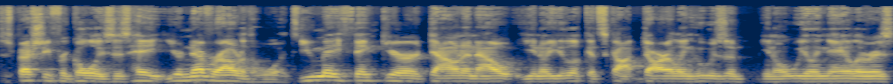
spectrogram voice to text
especially for goalies is hey, you're never out of the woods. You may think you're down and out. You know, you look at Scott Darling, who was a you know wheeling nailer, is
